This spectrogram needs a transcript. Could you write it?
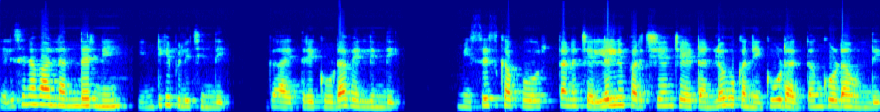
తెలిసిన వాళ్ళందరినీ ఇంటికి పిలిచింది. గాయత్రి కూడా వెళ్ళింది. మిస్సెస్ కపూర్ తన చెల్లెల్ని పరిచయం చేయటంలో ఒక నిగూఢ అర్థం కూడా ఉంది.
